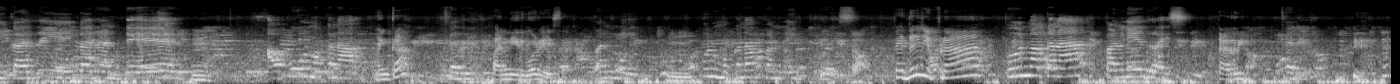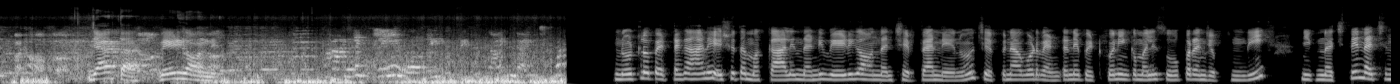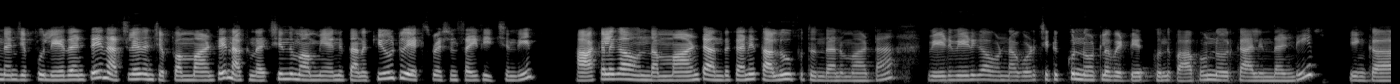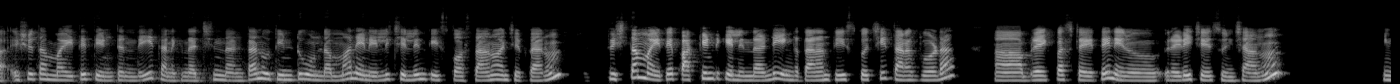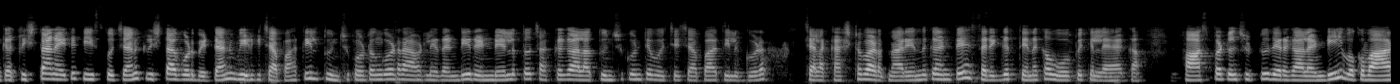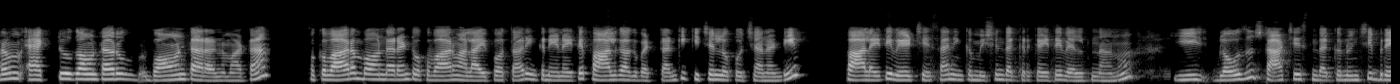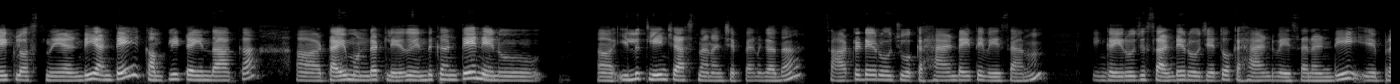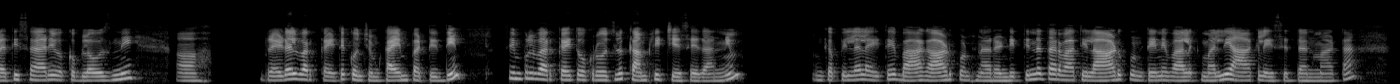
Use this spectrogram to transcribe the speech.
ఈ కర్రీ ఏ కర్రీ అంటే అప్పు ముక్కన ఇంకా? పన్నీర్ కూడా వేసా పన్నీర్. ముక్కన పెద్దగా చెప్పరా? Phool makhana paneer rice. Curry. Curry. జాగ్రత్త వేడిగా ఉంది. నోట్లో పెట్టగానే యశోదమ్మకి కాలిందండి. వేడిగా ఉందని చెప్పాను నేను. చెప్పినా కూడా వెంటనే పెట్టుకొని ఇంక మళ్ళీ సూపర్ అని చెప్తుంది. "నీకు నచ్చితే నచ్చిందని చెప్పు. లేదంటే నచ్చలేదని చెప్పమ్మా" అంటే, "నాకు నచ్చింది మమ్మీ" అని తన క్యూట్ ఎక్స్‌ప్రెషన్స్ అయితే ఇచ్చింది. "ఆకలిగా ఉందమ్మా" అంటే అందుకని తల ఊపుతుందనమాట. వేడి వేడిగా ఉన్నా కూడా చిటుక్కుని నోట్లో పెట్టేసుకుంది. పాపం నోరు కాలిందండి. ఇంకా యశుతమ్మ అయితే తింటుంది. తనకి నచ్చిందంట. "నువ్వు తింటూ ఉండమ్మా. నేను వెళ్ళి చెల్లిని తీసుకొస్తాను" అని చెప్పాను. కృష్ణమ్మ అయితే పక్కింటికి వెళ్ళిందండి ఇంకా తనని తీసుకొచ్చి తనకు కూడా బ్రేక్‌ఫాస్ట్ అయితే నేను రెడీ చేసి ఉంచాను ఇంకా క్రిష్టానైతే తీసుకొచ్చాను. క్రిష్టాకి కూడా పెట్టాను. వీడికి చపాతీలు తుంచుకోవటం కూడా రావట్లేదండి. రెండేళ్ళతో చక్కగా అలా తుంచుకుంటే వచ్చే చపాతీలకు కూడా చాలా కష్టపడుతున్నారు. ఎందుకంటే సరిగ్గా తినక, ఓపిక లేక. హాస్పిటల్ చుట్టూ తిరగాలండి. ఒక వారం యాక్టివ్‌గా ఉంటారు. బావుంటారనమాట. ఒక వారం బాగున్నారంటే ఒక వారం అలా అయిపోతారు. ఇంకా నేనైతే పాలు కాగబెట్టడానికి కిచెన్లోకి వచ్చానండి పాలైతే వెయిట్ చేశాను. ఇంకా మిషన్ దగ్గరికైతే వెళ్తున్నాను. ఈ బ్లౌజు స్టార్ట్ చేసిన దగ్గర నుంచి బ్రేక్లు వస్తున్నాయండి అంటే కంప్లీట్ అయిన దాకా టైం ఉండట్లేదు. ఎందుకంటే నేను ఇల్లు క్లీన్ చేస్తున్నానని చెప్పాను కదా సాటర్‌డే రోజు ఒక హ్యాండ్ అయితే వేశాను. ఇంకా ఈరోజు సండే రోజైతే ఒక హ్యాండ్ వేశానండి. ప్రతిసారి ఒక బ్లౌజ్‌ని బ్రైడల్ వర్క్ అయితే కొంచెం టైం పట్టిద్ది. సింపుల్ వర్క్ అయితే ఒక రోజులో కంప్లీట్ చేసేదాన్ని. ఇంకా పిల్లలైతే బాగా ఆడుకుంటున్నారండి. తిన్న తర్వాత ఇలా ఆడుకుంటేనే వాళ్ళకి మళ్ళీ ఆకలి వేసిద్ది అనమాట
